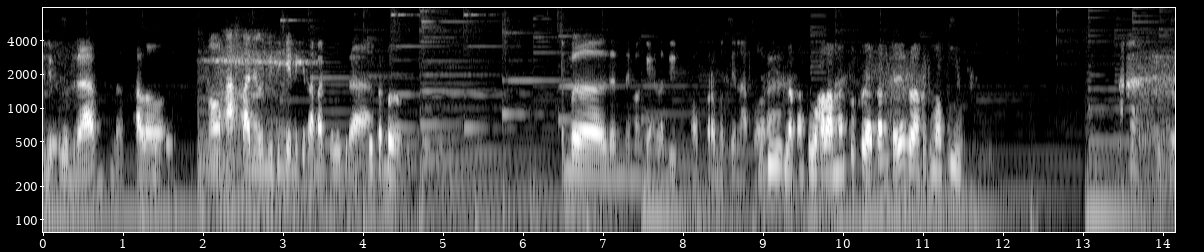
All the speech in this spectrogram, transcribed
70 gram. Nah, kalau mau kastanya lebih tinggi dikit 80 gram. Itu tebel tebel dan memang kayak lebih mesin jadi laporan 80 halaman tuh kelihatan kayak 150 nah itu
